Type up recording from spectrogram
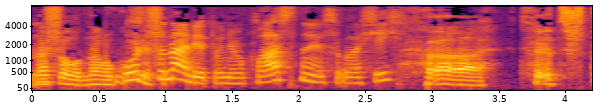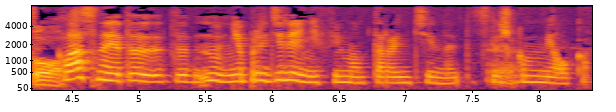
нашел одного кореша. Сценарий-то у него классный, согласись. А, это что? Классный это, это ну, не определение фильмом Тарантино, это слишком мелко.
